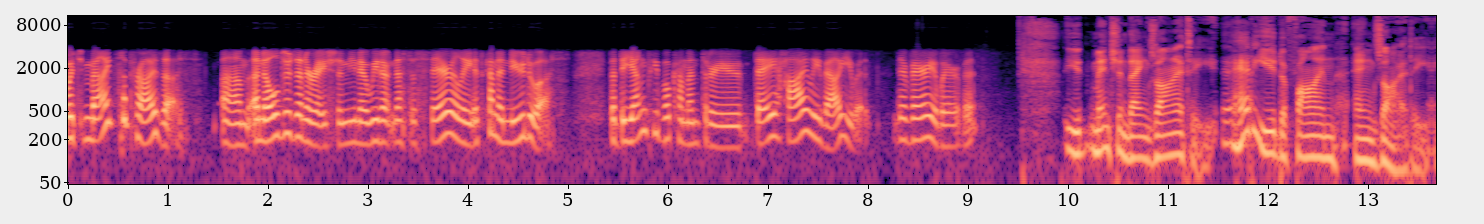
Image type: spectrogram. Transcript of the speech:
which might surprise us. Um, an older generation, you know, we don't necessarily, it's kind of new to us. But the young people coming through, they highly value it. They're very aware of it. You mentioned anxiety. How do you define anxiety?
